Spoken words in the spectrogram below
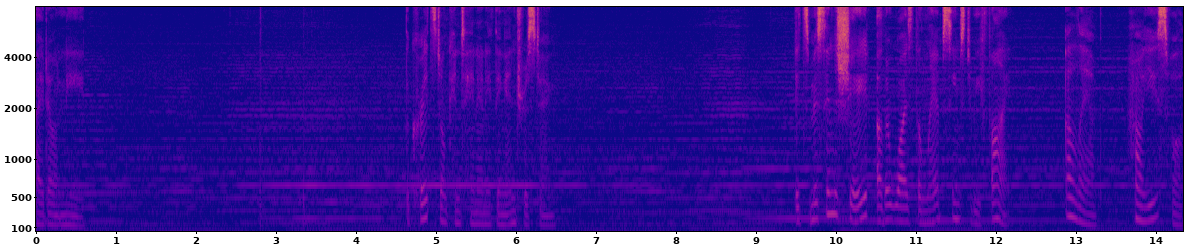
I don't need. The crates don't contain anything interesting. It's missing the shade, otherwise the lamp seems to be fine. A lamp. How useful.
